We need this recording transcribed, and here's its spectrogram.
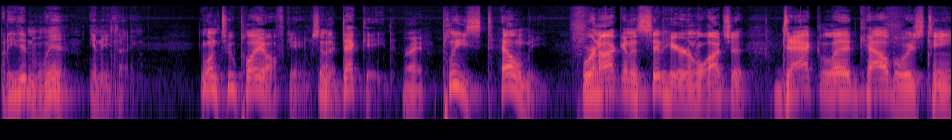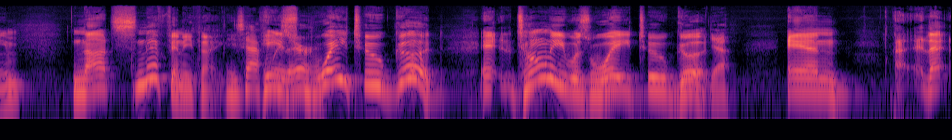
but he didn't win anything. He won two playoff games in a decade. Right. Please tell me we're not going to sit here and watch a Dak led Cowboys team not sniff anything. He's halfway He's there. way too good. Eh, Tony was way too good. Yeah. And uh, that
